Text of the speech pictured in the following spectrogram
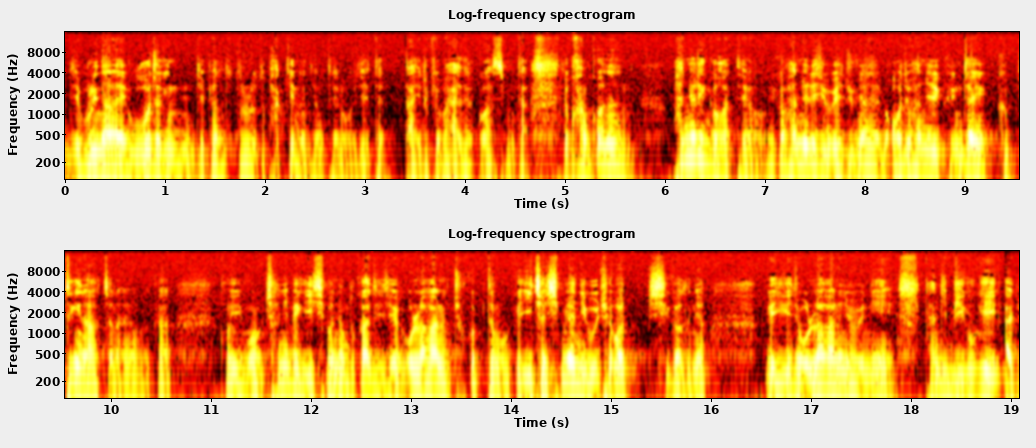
이제 우리나라의 우호적인 이제 변수들로도 바뀌는 형태로 이제 됐다 이렇게 봐야 될 것 같습니다. 관건은 환율인 것 같아요. 그러니까 환율이 지금 왜 중요하냐면 어제 환율이 굉장히 급등이 나왔잖아요. 그러니까 거의 뭐 1220원 정도까지 이제 올라가는 초급등, 그러니까 2010년 이후 최고치거든요. 그러니까 이게 좀 올라가는 요인이 단지 미국이, 아니,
